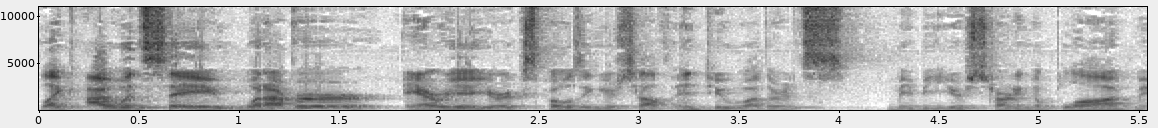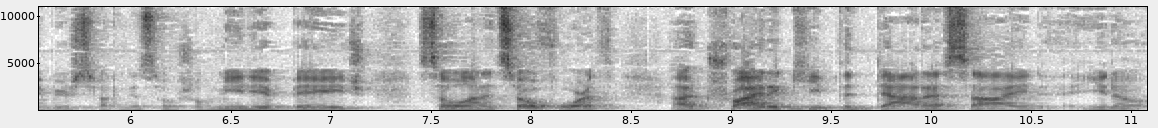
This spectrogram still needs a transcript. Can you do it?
like I would say whatever area you're exposing yourself into, whether it's maybe you're starting a blog, maybe you're starting a social media page, so on and so forth. Uh, try to keep the data side, you know,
